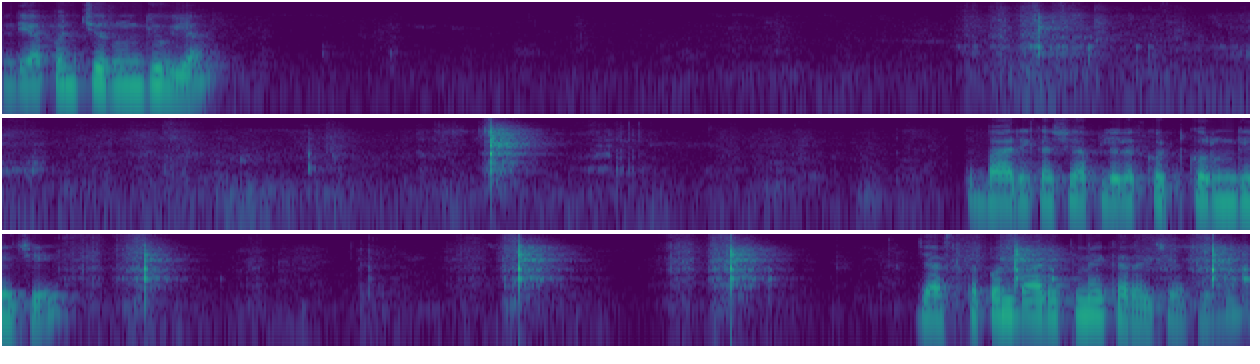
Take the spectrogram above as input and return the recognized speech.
भेंडी आपण चिरून घेऊया. तर बारीक अशी आपल्याला कट करून घ्यायचे. जास्त पण बारीक नाही करायची आपल्याला.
